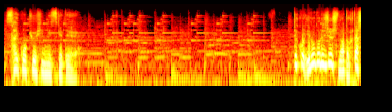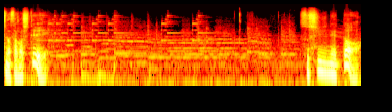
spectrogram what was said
最高級品見つけて。で、これ彩り重視の後2品探して、寿司ネタ、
